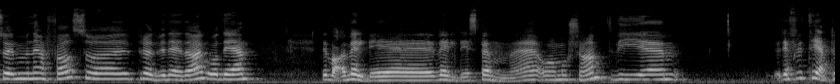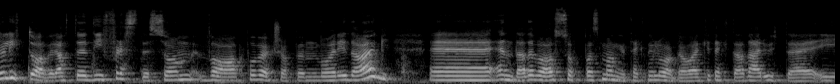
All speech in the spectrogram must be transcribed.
så, men i hvert fall så prøvde vi det i dag, og det, det var veldig, veldig spennende og morsomt. Vi eh, reflekterte jo litt over at de fleste som var på workshopen vår i dag, eh, enda det var såpass mange teknologer og arkitekter der ute i,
